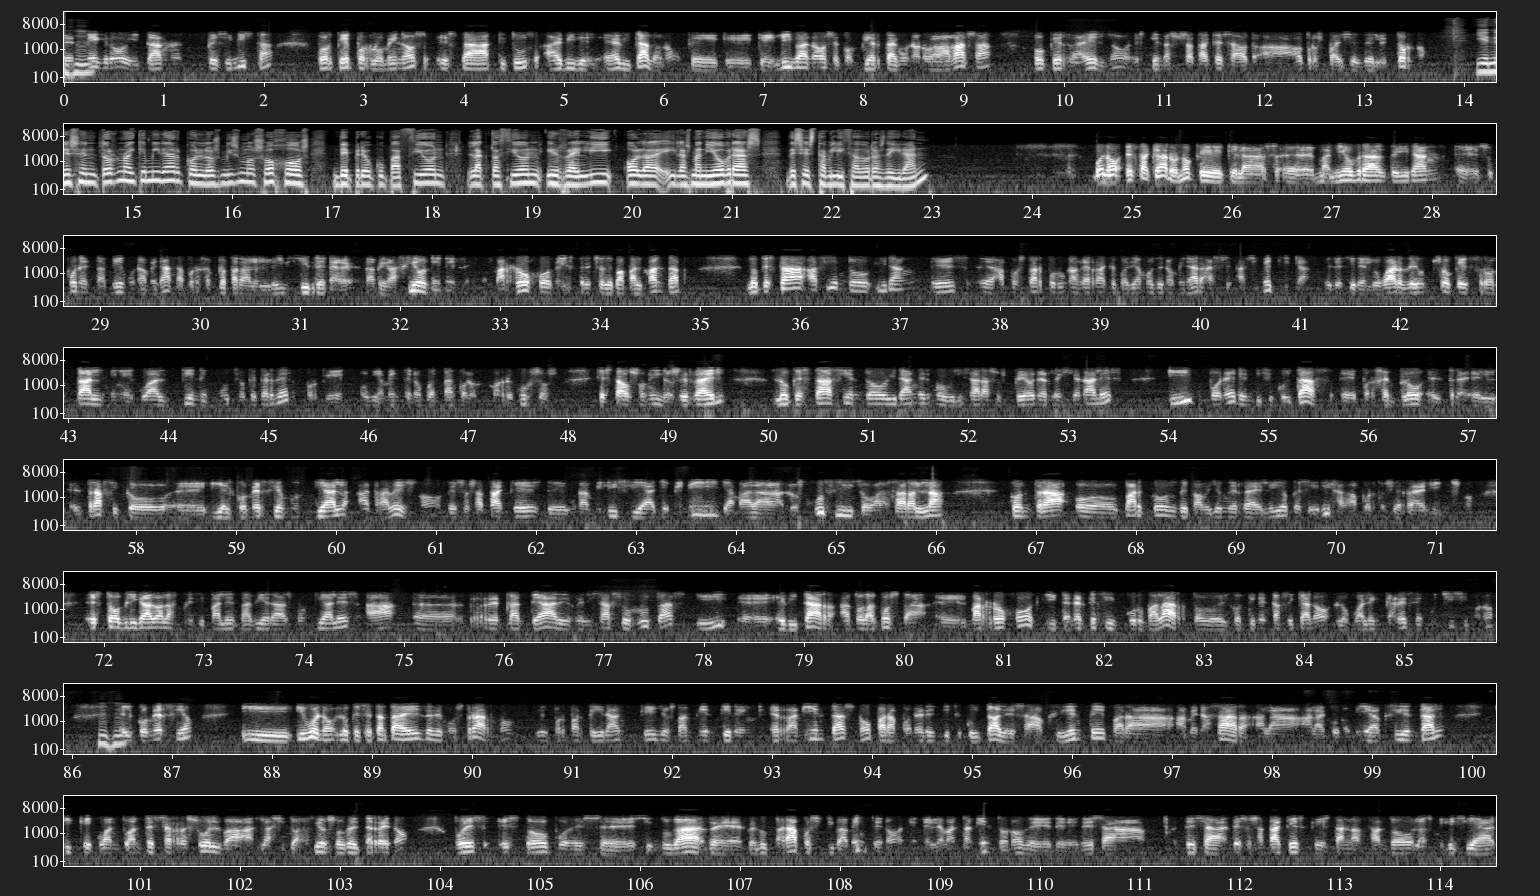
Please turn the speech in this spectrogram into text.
negro y tan pesimista porque por lo menos esta actitud ha, evitado que, el Líbano se convierta en una nueva Gaza o que Israel ¿no? extienda sus ataques a, otros países del entorno. Y en ese entorno hay que mirar con los mismos ojos de preocupación la actuación israelí y las maniobras desestabilizadoras de Irán. Bueno, está claro ¿no? que, las eh, maniobras de Irán eh, suponen también una amenaza, por ejemplo, para la libre navegación en el, Mar Rojo, en el estrecho de Bab al-Mandab. Lo que está haciendo Irán es eh, apostar por una guerra que podríamos denominar asimétrica, es decir, en lugar de un choque frontal en el cual tienen mucho que perder, porque obviamente no cuentan con los mismos recursos que Estados Unidos e Israel, lo que está haciendo Irán es movilizar a sus peores regionales y poner en dificultad, eh, por ejemplo, el, el, tráfico eh, y el comercio mundial a través de esos ataques de una milicia yemení llamada los Houthis o Ansar Allah, contra barcos de pabellón israelí o que se dirijan a puertos israelíes. Esto ha obligado a las principales navieras mundiales a eh, replantear y revisar sus rutas y eh, evitar a toda costa el Mar Rojo y tener que circunvalar todo el continente africano, lo cual encarece muchísimo el comercio y, bueno, lo que se trata es de demostrar ¿no? Por parte de Irán que ellos también tienen herramientas ¿no? para poner en dificultades a Occidente, para amenazar a la, a la economía occidental y que cuanto antes se resuelva la situación sobre el terreno, pues esto pues eh, sin duda redundará positivamente ¿no? en el levantamiento ¿no? de, de, esa, de, esa, de esos ataques que están lanzando las milicias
